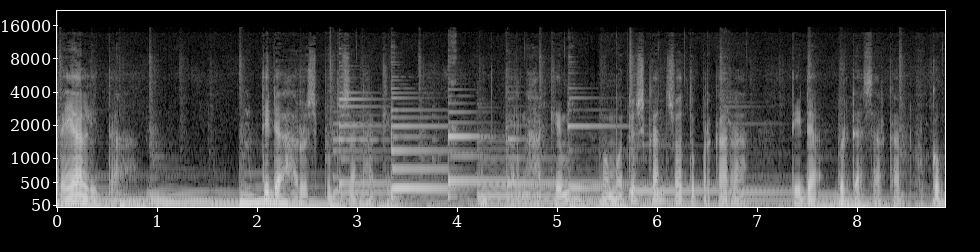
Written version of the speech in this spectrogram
realita, tidak harus putusan hakim. Karena hakim memutuskan suatu perkara tidak berdasarkan hukum,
